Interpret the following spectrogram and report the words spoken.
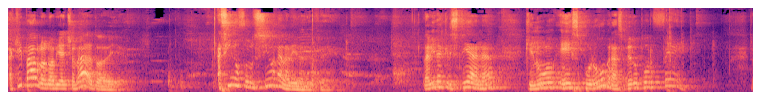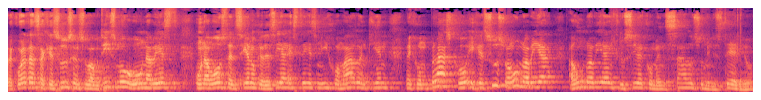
Aquí Pablo no había hecho nada todavía. Así no funciona la vida de fe. La vida cristiana que no es por obras, pero por fe. ¿Recuerdas a Jesús en su bautismo? Hubo una vez una voz del cielo que decía, este es mi Hijo amado en quien me complazco. Y Jesús aún no había, aún no había inclusive comenzado su ministerio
